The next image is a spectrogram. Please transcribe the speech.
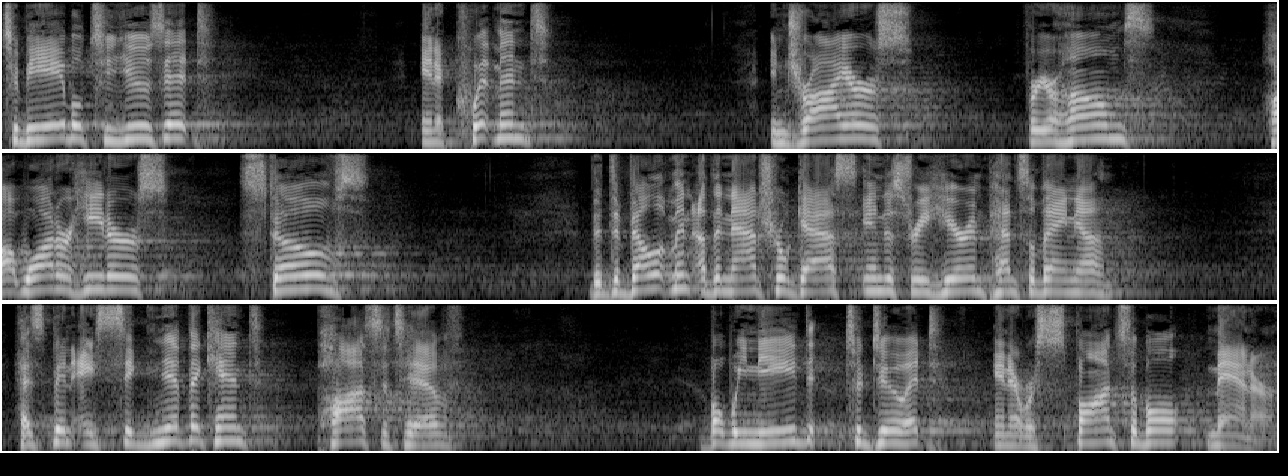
to be able to use it in equipment, in dryers for your homes, hot water heaters, stoves. The development of the natural gas industry here in Pennsylvania has been a significant positive, but we need to do it in a responsible manner.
